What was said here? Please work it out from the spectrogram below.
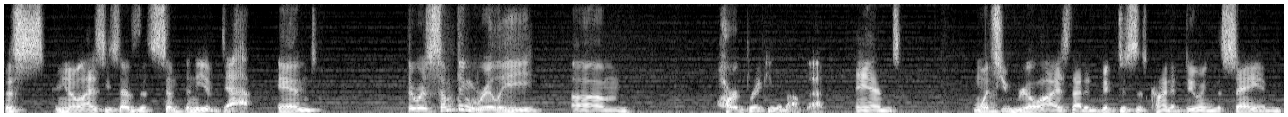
this you know as he says the symphony of death. And there was something really um heartbreaking about that. And once you realize that invictus is kind of doing the same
